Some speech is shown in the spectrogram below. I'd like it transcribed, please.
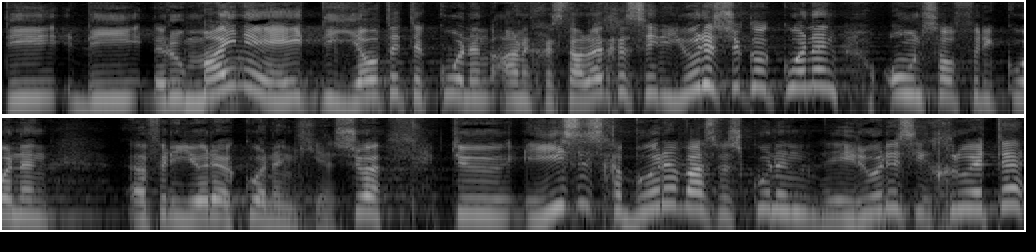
die die Romeine het die heeltyd 'n koning aangestel. Hulle het gesê die Jode soek 'n koning, ons sal vir die koning uh, vir die Jode 'n koning gee. So toe Jesus gebore was, was koning Herodes die Grote.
